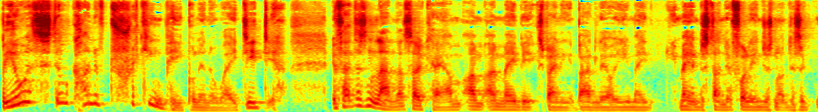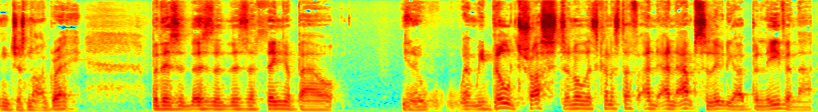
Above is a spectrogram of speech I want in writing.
but you're still kind of tricking people in a way. Did if that doesn't land, that's okay. I'm, I'm I may be explaining it badly, or you may you may understand it fully and just not dis- just not agree. But there's a, there's a, there's a thing about you know when we build trust and all this kind of stuff, and and absolutely I believe in that.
